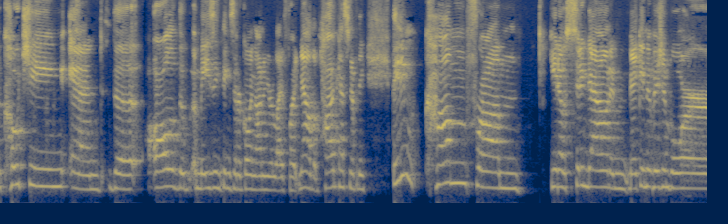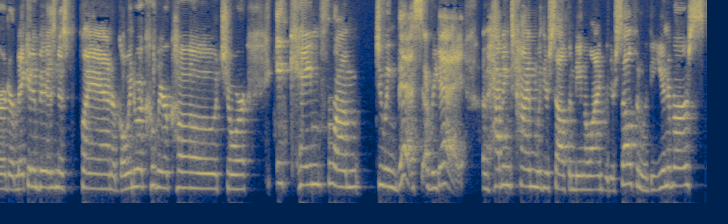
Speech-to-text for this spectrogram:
the coaching and the all of the amazing things that are going on in your life right now, the podcast and everything, they didn't come from you know sitting down and making a vision board or making a business plan or going to a career coach or it came from doing this every day of having time with yourself and being aligned with yourself and with the universe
